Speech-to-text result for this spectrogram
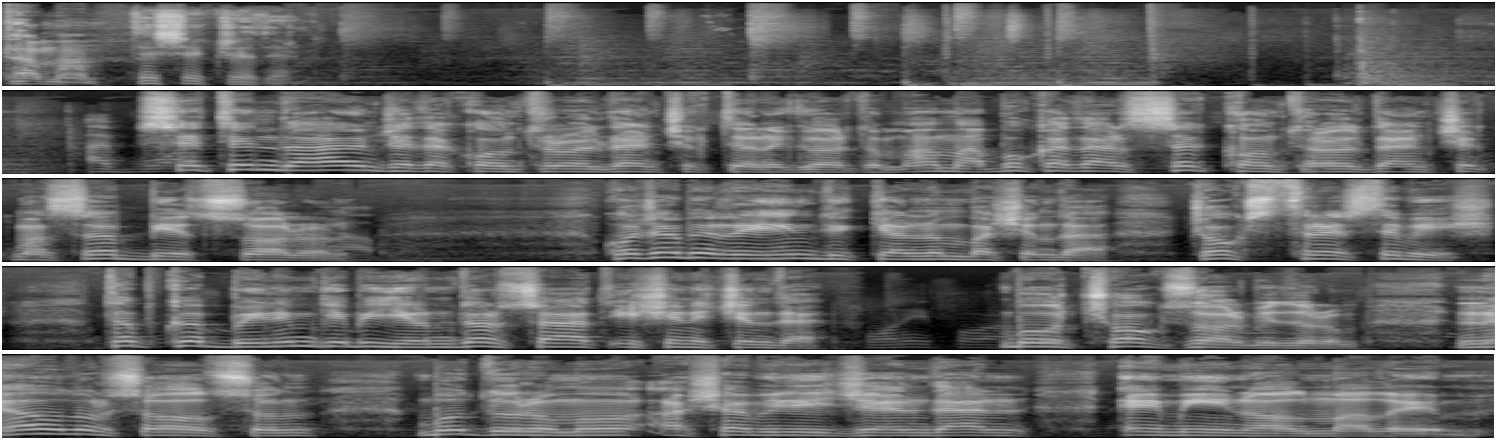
Tamam. Teşekkür ederim. Setin daha önce de kontrolden çıktığını gördüm ama bu kadar sık kontrolden çıkması bir sorun. Koca bir rehin dükkanının başında. Çok stresli bir iş. Tıpkı benim gibi 24 saat işin içinde. Bu çok zor bir durum. Ne olursa olsun bu durumu aşabileceğinden emin olmalıyım.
